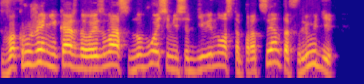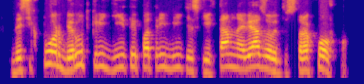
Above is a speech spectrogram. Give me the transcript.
в окружении каждого из вас, ну 80-90% люди до сих пор берут кредиты потребительские, их там навязывают страховку.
